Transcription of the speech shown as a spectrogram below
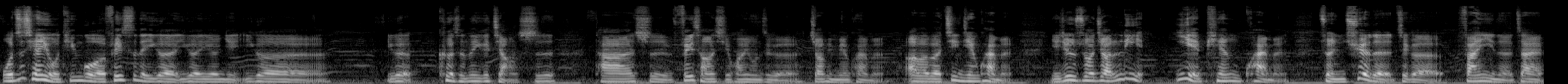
我之前有听过菲斯的一个一个一个一个一个课程的一个讲师。他是非常喜欢用这个胶平面快门啊，不不，近间快门，也就是说叫裂叶片快门。准确的这个翻译呢，在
